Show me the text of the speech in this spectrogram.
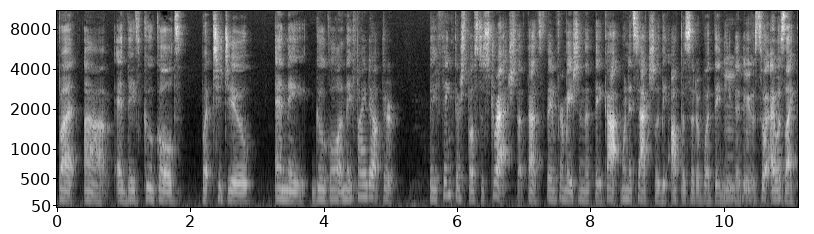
but uh, and they've Googled what to do, and they Google and they find out they're they think they're supposed to stretch that that's the information that they got when it's actually the opposite of what they need to do. So i was like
